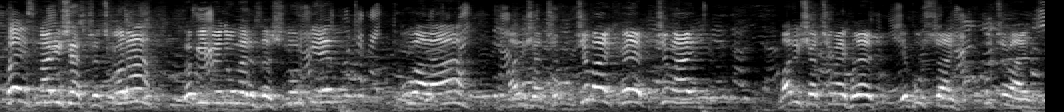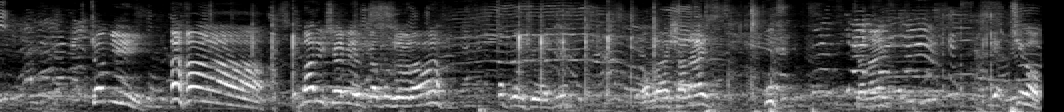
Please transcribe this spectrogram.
To jest Marysia z przedszkola. Robimy numer ze sznurkiem. Uwala. Marysia, trzy- trzymaj chleb, trzymaj. Marysia, trzymaj chleb. Nie puszczaj. Tu trzymaj. Ciągnij. Haha. Marysia wielka, duża brawa. Ukłoń się ładnie. Dobra, siadaj. Puść. Siadaj. Nie, cicho.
